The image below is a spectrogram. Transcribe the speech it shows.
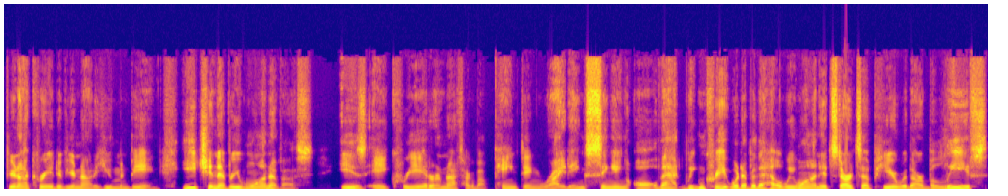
If you're not creative, you're not a human being. Each and every one of us is a creator. I'm not talking about painting, writing, singing, all that. We can create whatever the hell we want. It starts up here with our beliefs,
